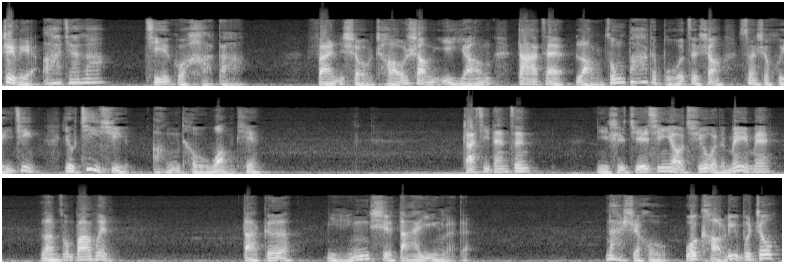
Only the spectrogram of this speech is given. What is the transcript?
这位阿加拉接过哈达，反手朝上一扬，搭在朗宗巴的脖子上，算是回敬，又继续昂头望天。扎西丹增，你是决心要娶我的妹妹？朗宗巴问。大哥，您是答应了的。那时候我考虑不周，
